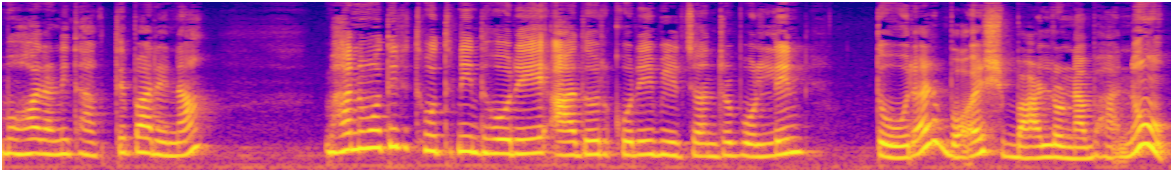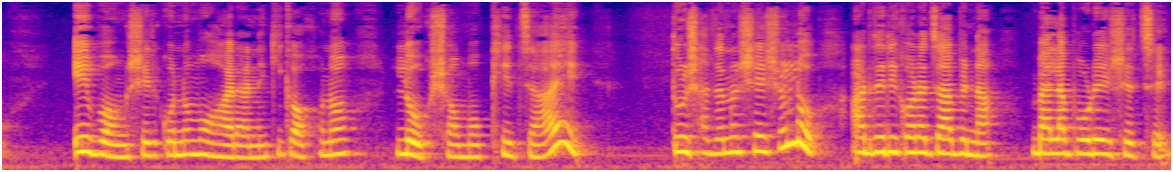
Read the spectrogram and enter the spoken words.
মহারানী থাকতে পারে না। ভানুমতির থুতনি ধরে আদর করে বীরচন্দ্র বললেন, তোর আর বয়স বাড়ল না ভানু। এ বংশের কোনো মহারানী কি কখনো লোক সমক্ষে যায়? তোর সাজানো শেষ হলো, আর দেরি করা যাবে না, বেলা পড়ে এসেছে।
